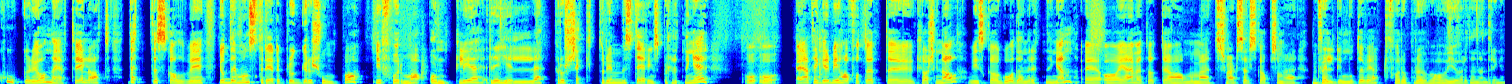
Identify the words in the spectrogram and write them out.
koker det jo ned til at dette skal vi jo demonstrere progresjon på i form av ordentlige, reelle prosjekter og investeringsbeslutninger. Og, og, jeg tenker Vi har fått et uh, klarsignal, vi skal gå den retningen. Uh, og jeg vet at jeg har med meg et svært selskap som er veldig motivert for å prøve å gjøre den endringen.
